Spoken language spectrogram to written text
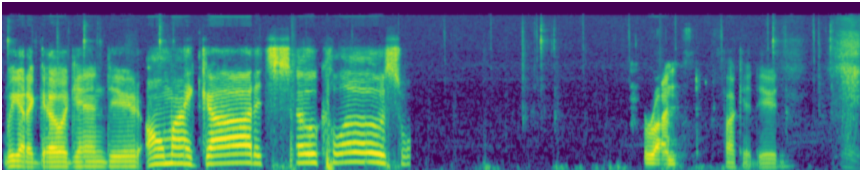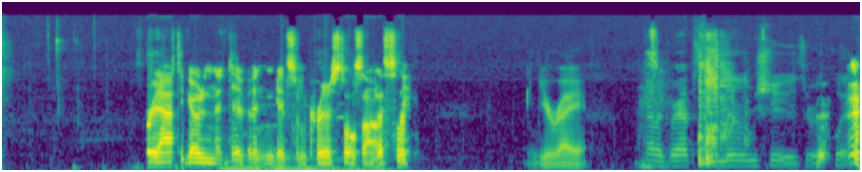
We gotta go again, dude. Oh my god, it's so close! Run. Fuck it, dude. We're gonna have to go to the divot and get some crystals, honestly. You're right. Gotta grab some moon shoes real quick. Go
